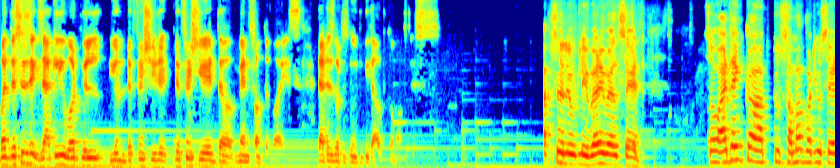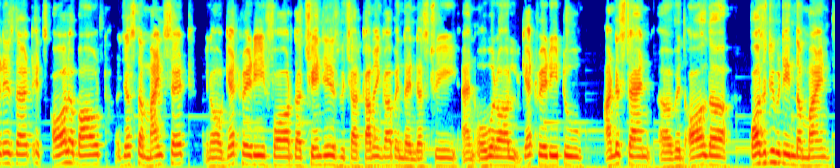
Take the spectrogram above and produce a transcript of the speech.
but this is exactly what will you know differentiate differentiate the men from the boys. That is what is going to be the outcome of this. Absolutely. Very well said. So i think uh, to sum up what you said is that it's all about just the mindset you know get ready for the changes which are coming up in the industry and overall get ready to understand uh, with all the positivity in the mind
